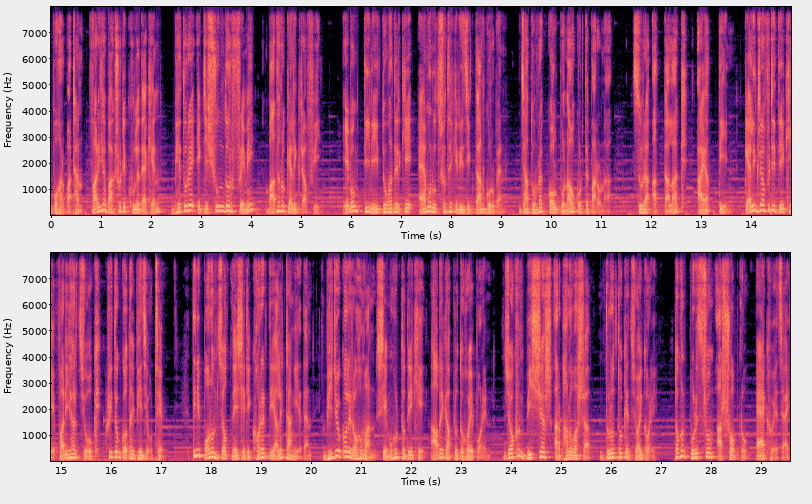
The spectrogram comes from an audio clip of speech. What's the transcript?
উপহার পাঠান। ফারিহা বাক্সটি খুলে দেখেন ভেতরে একটি সুন্দর ফ্রেমে বাঁধানো ক্যালিগ্রাফি এবং তিনি তোমাদেরকে এমন উৎস থেকে রিজিক দান করবেন যা তোমরা কল্পনাও করতে পারো না। সুরা আত তালাক আয়াত তিন। ক্যালিগ্রাফিটি দেখে ফারিহার চোখ কৃতজ্ঞতায় ভেজে ওঠে। তিনি পরম যত্নে সেটি ঘরের দেয়ালে টাঙিয়ে দেন। ভিডিও কলে রহমান সে মুহূর্ত দেখে আবেগ আপ্লুত হয়ে পড়েন। যখন বিশ্বাস আর ভালোবাসা দূরত্বকে জয় করে, তখন পরিশ্রম আর স্বপ্ন এক হয়ে যায়।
